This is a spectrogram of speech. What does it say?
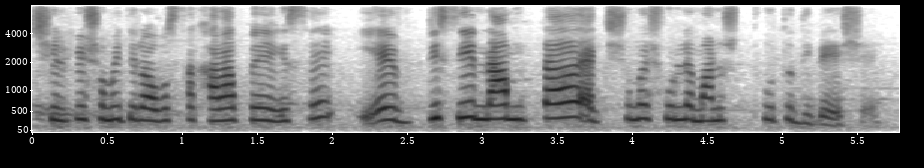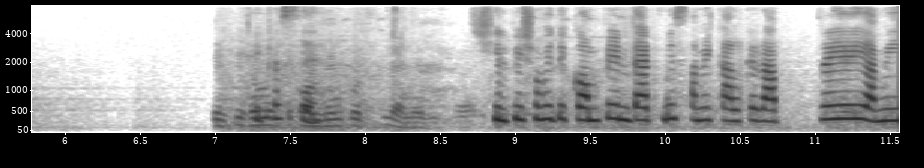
শিল্পী সমিতির অবস্থা খারাপ। হয়ে গেছে। এফডিসি নামটা এক সময় শুনলে মানুষ থুতু দিবে এসে। ঠিক আছে। শিল্পী সমিতি কমপ্লেন দ্যাট মিনস আমি কালকে রাত্রেই আমি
